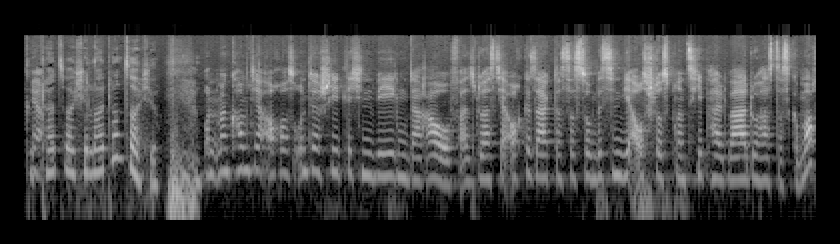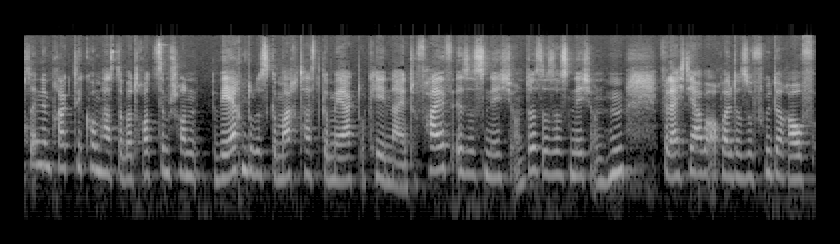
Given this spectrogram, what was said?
Gibt ja. halt solche Leute und solche. Und man kommt ja auch aus unterschiedlichen Wegen darauf. Also du hast ja auch gesagt, dass das so ein bisschen wie Ausschlussprinzip halt war. Du hast das gemocht in dem Praktikum, hast aber trotzdem schon, während du das gemacht hast, gemerkt, okay, 9 to 5 ist es nicht und das ist es nicht und hm. Vielleicht ja aber auch, weil du so früh darauf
